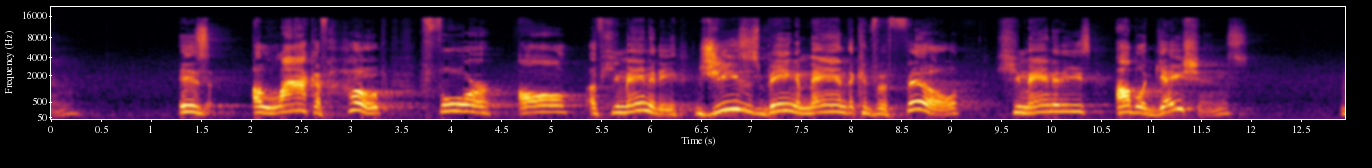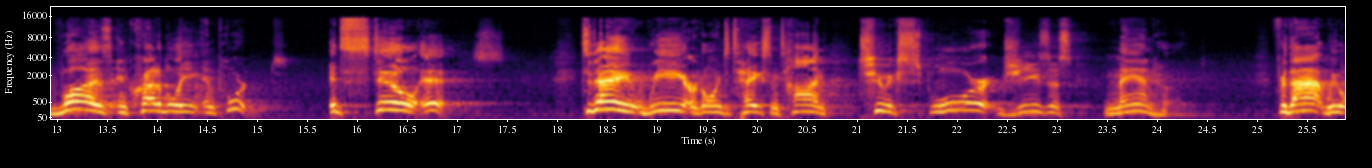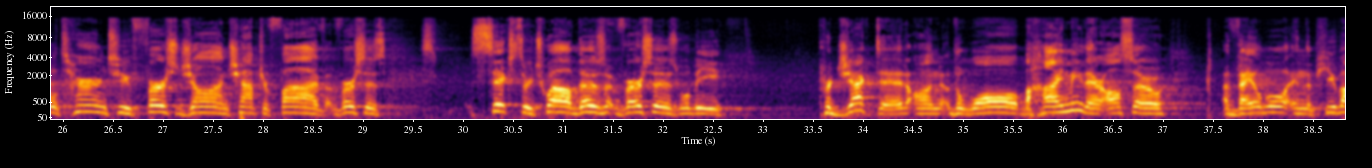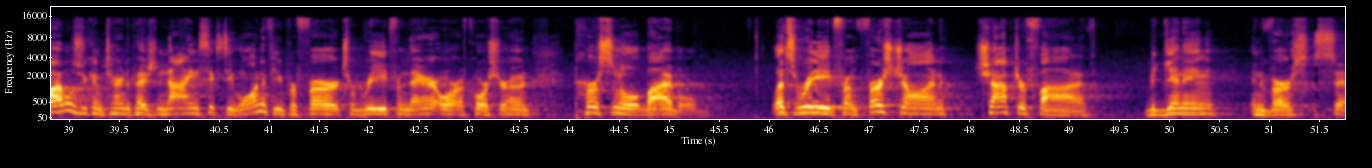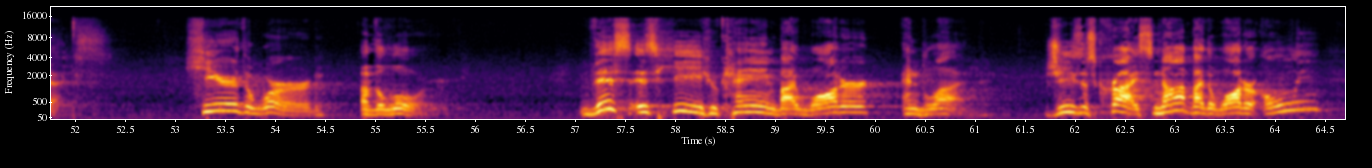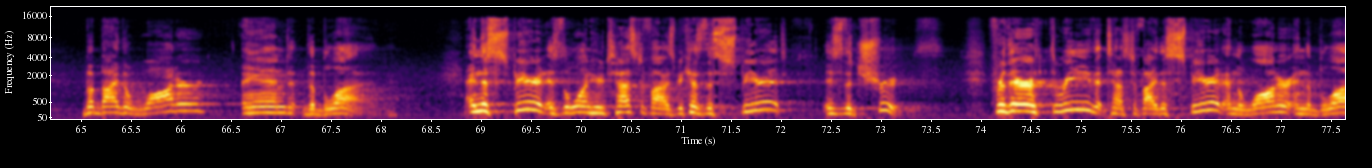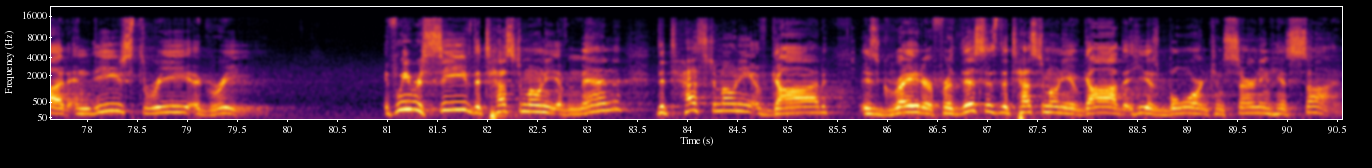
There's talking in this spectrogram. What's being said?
is a lack of hope for all of humanity. Jesus, being a man that could fulfill humanity's obligations, was incredibly important. It still is. Today, we are going to take some time to explore Jesus' manhood. For that, we will turn to 1 John chapter 5, verses 6 through 12. Those verses will be projected on the wall behind me. They're also available in the Pew Bibles. You can turn to page 961 if you prefer to read from there, or, of course, your own personal Bible. Let's read from 1 John chapter 5, beginning in verse 6. Hear the word of the Lord. This is he who came by water and blood Jesus Christ, not by the water only, but by the water and the blood. And the Spirit is the one who testifies because the Spirit is the truth. For there are three that testify the Spirit and the water and the blood, and these three agree. If we receive the testimony of men, the testimony of God is greater, for this is the testimony of God that he is borne concerning his Son.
